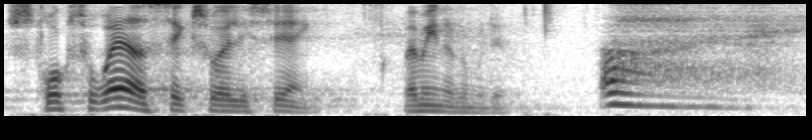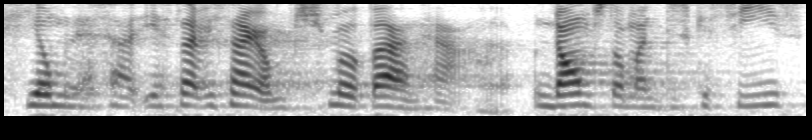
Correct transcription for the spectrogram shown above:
Struktureret seksualisering. Hvad mener du med det? Oh, jo, men altså, jeg snakker, vi snakker om små børn her. Ja. Normstormerne, det skal siges.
